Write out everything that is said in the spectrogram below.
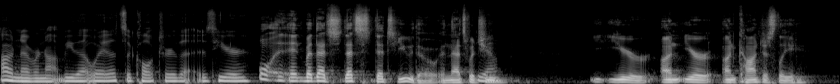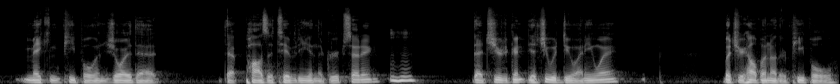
I would never not be that way. That's a culture that is here. Well, and, and- but that's that's that's you though, and that's what Yeah. you you're un, you're unconsciously making people enjoy that that positivity in the group setting Mm-hmm. that you're that you would do anyway, but you're helping other people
